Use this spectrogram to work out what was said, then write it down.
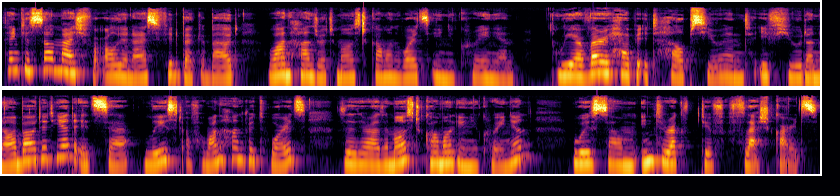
Thank you so much for all your nice feedback about 100 most common words in Ukrainian. We are very happy it helps you. And if you don't know about it yet, it's a list of 100 words that are the most common in Ukrainian with some interactive flashcards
